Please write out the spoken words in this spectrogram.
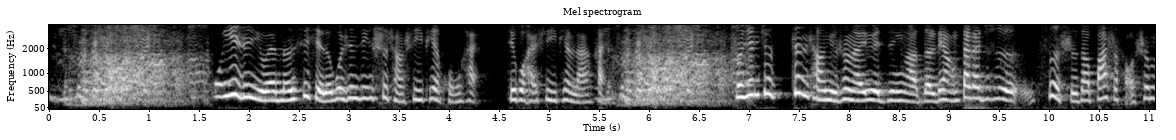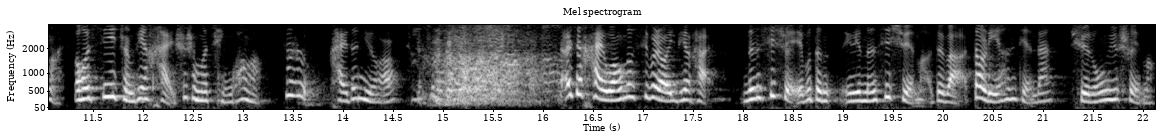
我一直以为能吸血的卫生巾市场是一片红海，结果还是一片蓝海。首先，就正常女生来月经啊的量大概就是四十到八十毫升嘛，然后吸一整片海是什么情况啊？就是海的女儿，而且海王都吸不了一片海，能吸水也不等于能吸血嘛，对吧？道理也很简单，血溶于水嘛。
